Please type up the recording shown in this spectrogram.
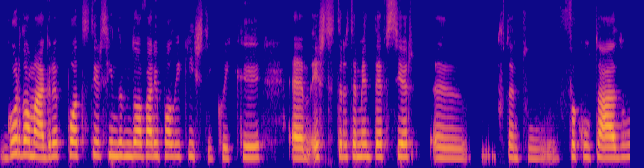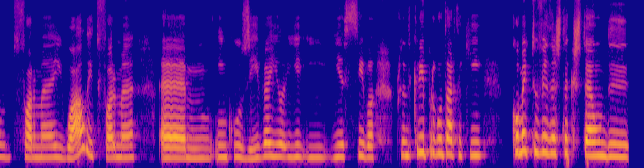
gorda ou magra, pode ter síndrome do ovário poliquístico e que um, este tratamento deve ser, uh, portanto, facultado de forma igual e de forma um, inclusiva e, e, e, acessível. Portanto, queria perguntar-te aqui como é que tu vês esta questão de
